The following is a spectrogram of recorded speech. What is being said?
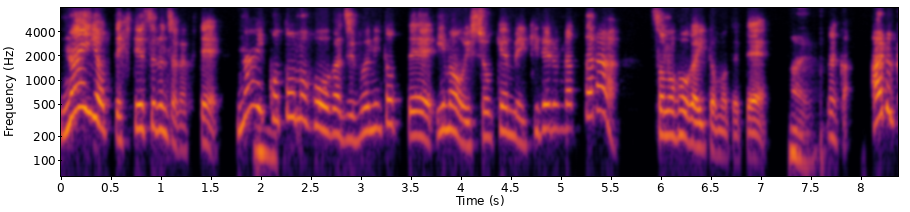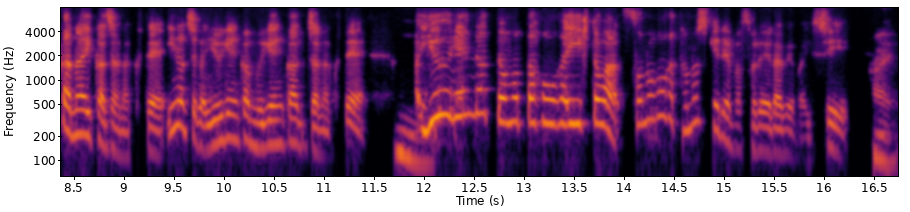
ないよって否定するんじゃなくて、ないことの方が自分にとって今を一生懸命生きれるんだったら、その方がいいと思ってて、はい、なんか、あるかないかじゃなくて、命が有限か無限かじゃなくて、うん、有限だって思った方がいい人は、その方が楽しければそれ選べばいいし、はい、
